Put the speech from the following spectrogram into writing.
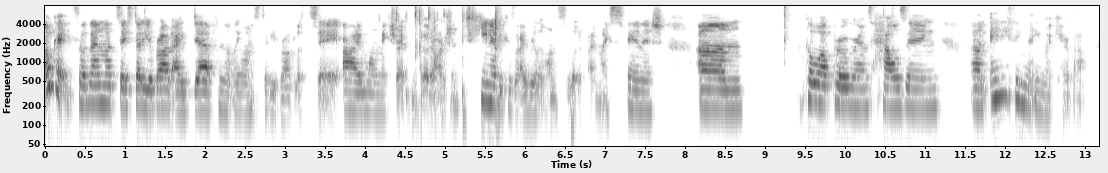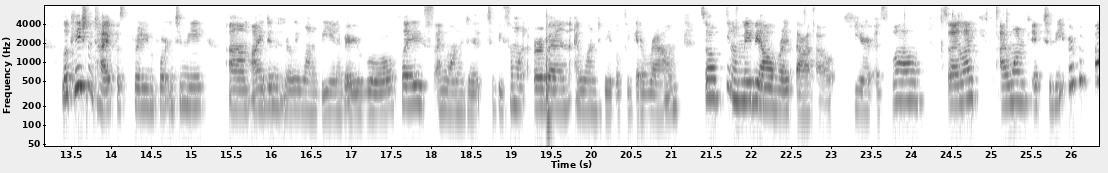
okay, so then let's say study abroad. I definitely want to study abroad. Let's say I want to make sure I can go to Argentina because I really want to solidify my Spanish. Um, co-op programs, housing, um, anything that you might care about. Location type was pretty important to me. Um, I didn't really want to be in a very rural place. I wanted it to be somewhat urban. I wanted to be able to get around. So, you know, maybe I'll write that out here as well. So I like, I want it to be urban, but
